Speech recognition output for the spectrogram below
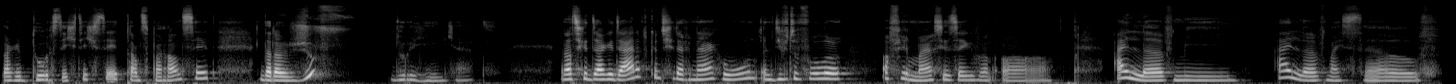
Dat je doorzichtig bent, transparant bent. En dat dat zoef door je heen gaat. En als je dat gedaan hebt, kun je daarna gewoon een liefdevolle affirmatie zeggen van... Oh, I love me. I love myself.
